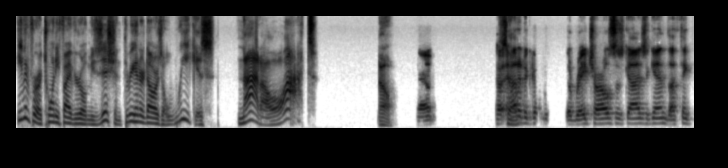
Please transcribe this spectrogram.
even for a 25 year old musician, $300 a week is not a lot. No. No. So, How did it go? The Ray Charles's guys again? I think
